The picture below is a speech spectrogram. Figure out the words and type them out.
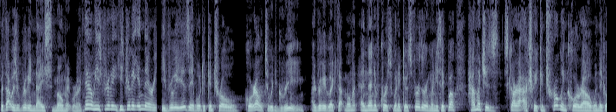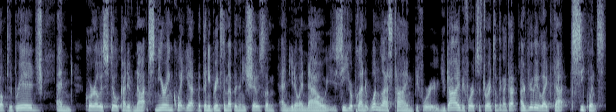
but that was a really nice moment where like, no, he's really, he's really in there. He really is able to control Ko-Rel to a degree. I really like that moment. And then of course when it goes further and when you think, well, how much is Skaara actually controlling Ko-Rel when they go up to the bridge and Ko-Rel is still kind of not sneering quite yet, but then he brings them up and then he shows them and, you know, and now you see your planet one last time before you die, before it's destroyed, something like that. I really like that sequence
